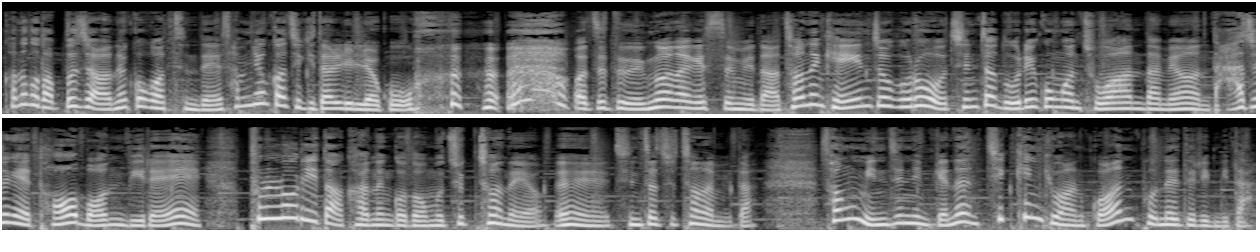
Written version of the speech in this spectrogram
가는 거 나쁘지 않을 것 같은데 3년까지 기다리려고 어쨌든 응원하겠습니다. 저는 개인적으로 진짜 놀이공원 좋아한다면 나중에 더 먼 미래에 플로리다 가는 거 너무 추천해요. 네, 진짜 추천합니다. 성민지님께는 치킨 교환권 보내드립니다.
